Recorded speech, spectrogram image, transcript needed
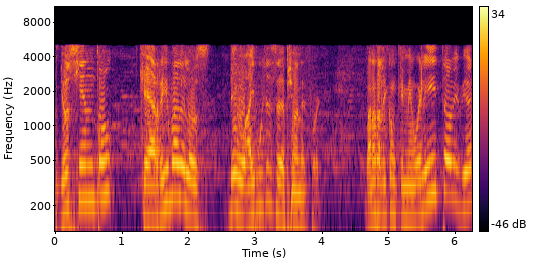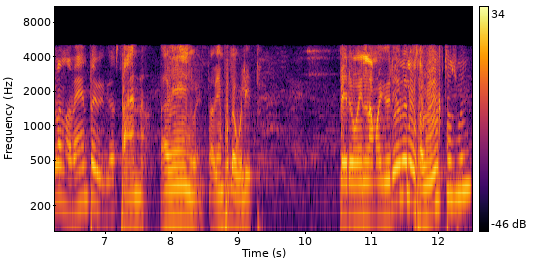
Yo siento que arriba de los, digo, hay muchas excepciones porque van a salir con que mi abuelito vivió en los 90 y vivió sano. Está bien, güey, está bien por tu abuelito. Pero en la mayoría de los adultos, güey,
